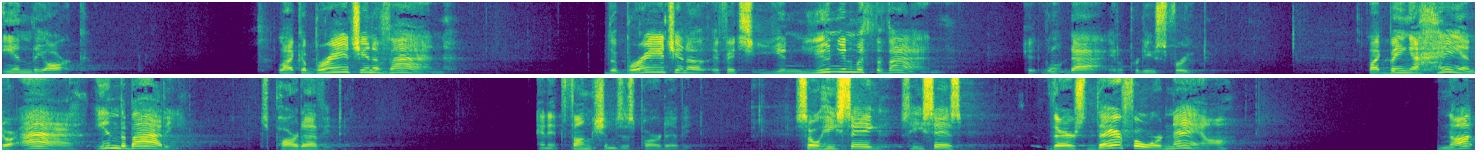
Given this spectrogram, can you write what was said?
in the ark. Like a branch in a vine, the branch in a, if it's in union with the vine, it won't die, it'll produce fruit. Like being a hand or eye in the body, it's part of it. And it functions as part of it. So he, say, he says, There's therefore now, not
